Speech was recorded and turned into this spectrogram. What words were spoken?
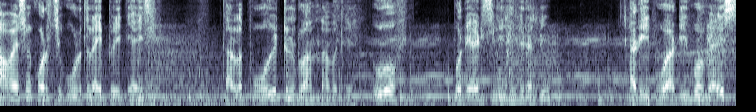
ആവേശം കുറച്ച് കൂടുതലായി പോയി ചേച്ചി തള്ള പോയിട്ടുണ്ട് വന്നാൽ മതി ഓ പൊടി അടിച്ച് പിന്നെ രണ്ട് അടി പോ അടിയിൽ പോ ഗൈസ്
